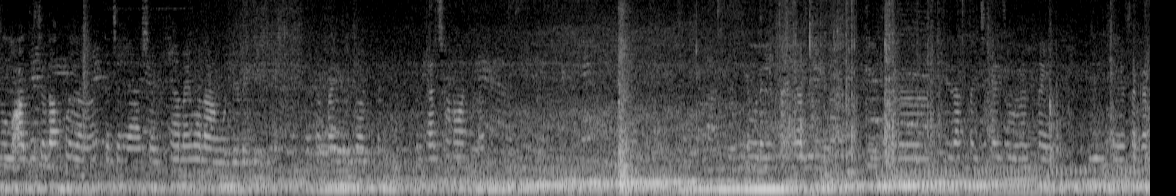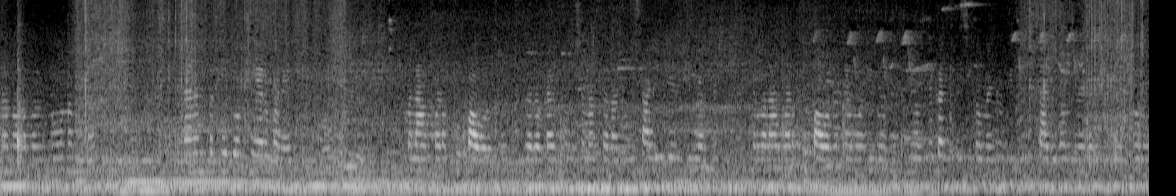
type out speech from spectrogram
जो आधीचा दाखवला ना त्याच्या ह्या अशा ह्या नाही मला आवडलेल्या गेली ह्या काहीतरी चालतं ह्या छान वाटतात एवढे आणि अजून एकदम तर ती राखायची काही जरूरत नाही हे सगळ्यांना नॉर्मल दोन असतात त्यानंतर हे दोन हेअर पण आहेत मला आंबाडा खूप आवडतो जर काय फंक्शन असेल आणि मी साडी वेअर असेल तर मला आंबाडा खूप आवडतो त्यामुळे ही दोन अजून एका कमेंट होती की साडी घालून वगैरे दोन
